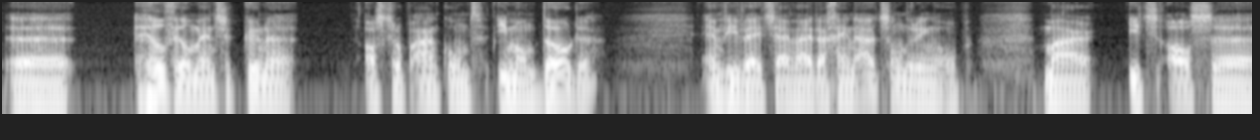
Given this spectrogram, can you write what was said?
Eh, heel veel mensen kunnen, als het erop aankomt, iemand doden. En wie weet zijn wij daar geen uitzonderingen op. Maar iets als eh,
